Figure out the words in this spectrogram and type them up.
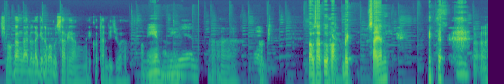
Semoga nggak ada lagi nama besar yang ikutan dijual. Amin, amin. Heeh. Salah satu heartbreak saya nih. Heeh.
